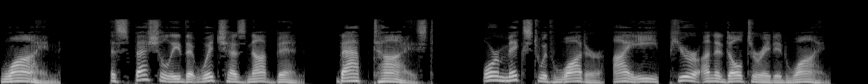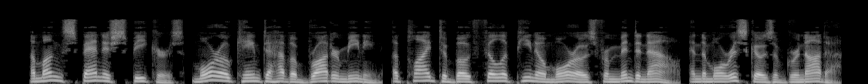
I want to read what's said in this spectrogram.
wine, especially that which has not been baptized or mixed with water, i.e., pure unadulterated wine. Among Spanish speakers, Moro came to have a broader meaning, applied to both Filipino Moros from Mindanao, and the Moriscos of Granada.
